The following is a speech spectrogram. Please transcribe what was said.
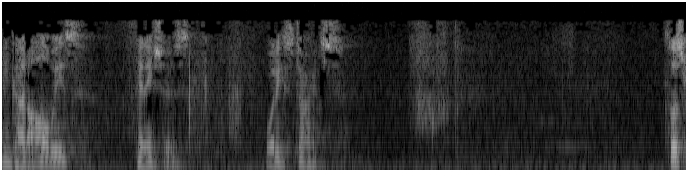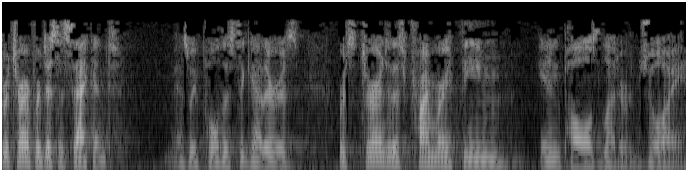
And God always finishes what He starts. So let's return for just a second as we pull this together. Is return to this primary theme in Paul's letter joy.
